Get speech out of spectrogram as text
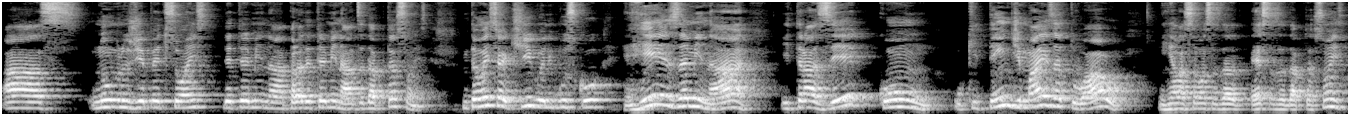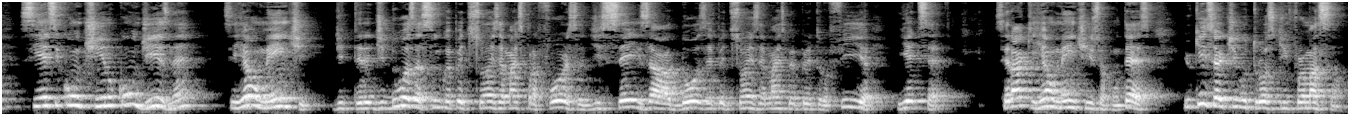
as números de repetições determinar, para determinadas adaptações. Então, esse artigo ele buscou reexaminar e trazer com o que tem de mais atual em relação a essas, essas adaptações, se esse contínuo condiz, né? Se realmente de, de 2 a 5 repetições é mais para força, de 6 a 12 repetições é mais para hipertrofia e etc. Será que realmente isso acontece? E o que esse artigo trouxe de informação?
